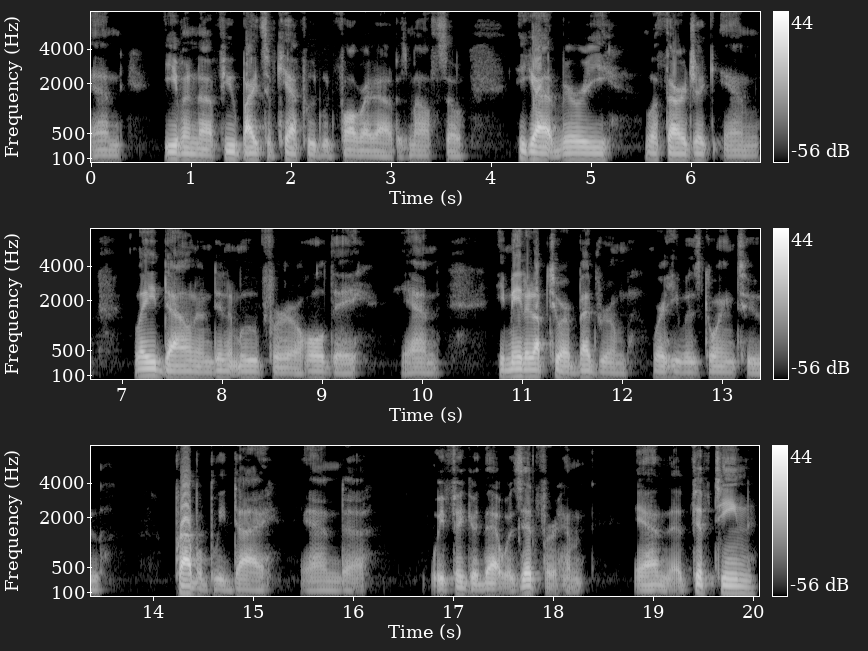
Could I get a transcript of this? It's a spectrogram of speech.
and even a few bites of cat food would fall right out of his mouth. So he got very lethargic and laid down and didn't move for a whole day. And he made it up to our bedroom where he was going to probably die. And uh, we figured that was it for him. And at 15,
